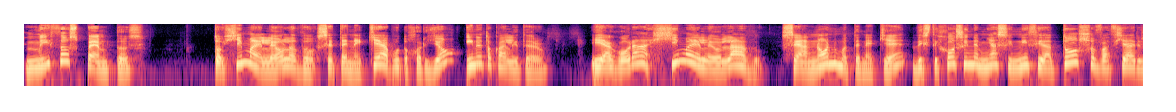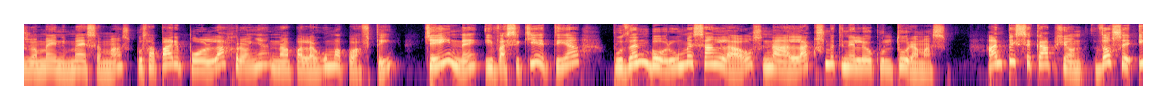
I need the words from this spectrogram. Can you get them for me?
Μύθος πέμπτος. Το χύμα ελαιόλαδο σε τενεκέ από το χωριό είναι το καλύτερο. Η αγορά χύμα ελαιολάδου σε ανώνυμο τενεκέ δυστυχώς είναι μια συνήθεια τόσο βαθιά ριζωμένη μέσα μας που θα πάρει πολλά χρόνια να απαλλαγούμε από αυτή και είναι η βασική αιτία που δεν μπορούμε σαν λαός να αλλάξουμε την ελαιοκουλτούρα μας. Αν πεις σε κάποιον δώσε 20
